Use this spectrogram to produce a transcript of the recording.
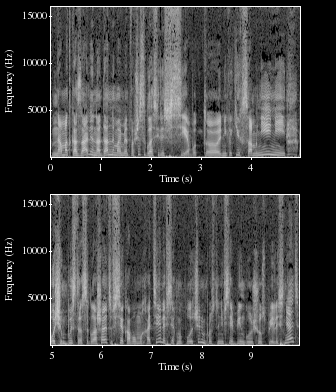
нам отказали на данный момент, вообще согласились все. Вот э, никаких сомнений, очень быстро соглашаются все, кого мы хотели, всех мы получили, мы просто не все бингу еще успели снять.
